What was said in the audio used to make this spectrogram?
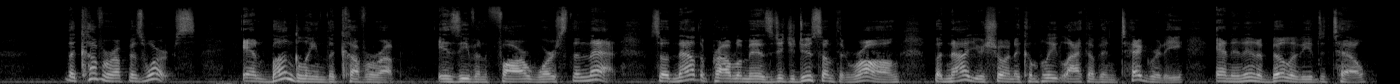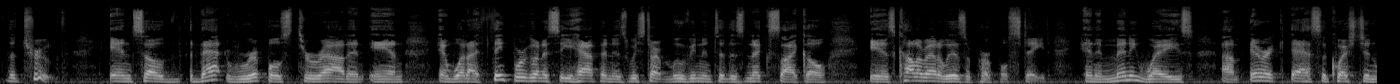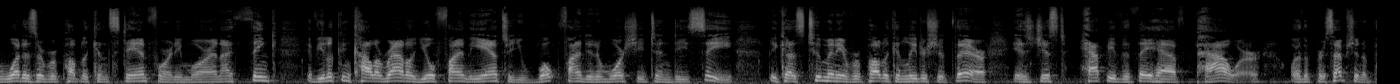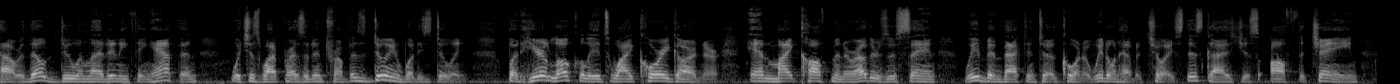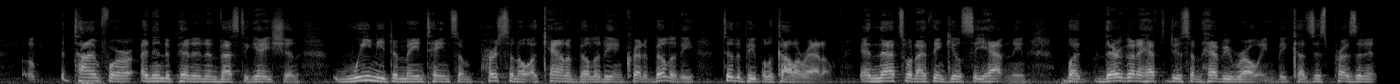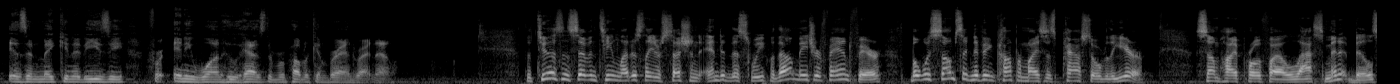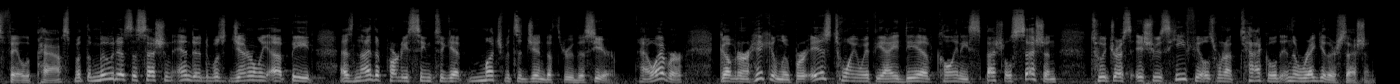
The cover up is worse. And bungling the cover up is even far worse than that. So now the problem is did you do something wrong? But now you're showing a complete lack of integrity and an inability to tell the truth. And so that ripples throughout. And, and, and what I think we're going to see happen is we start moving into this next cycle is Colorado is a purple state. And in many ways, um, Eric asked the question, what does a Republican stand for anymore? And I think if you look in Colorado, you'll find the answer. You won't find it in Washington, D.C., because too many of Republican leadership there is just happy that they have power or the perception of power. They'll do and let anything happen, which is why President Trump is doing what he's doing. But here locally, it's why Cory Gardner and Mike Coffman or others are saying, we've been backed into a corner. We don't have a choice. This guy's just off the chain. Time for an independent investigation. We need to maintain some personal accountability and credibility to the people of Colorado. And that's what I think you'll see happening. But they're going to have to do some heavy rowing because this president isn't making it easy for anyone who has the Republican brand right now. The 2017 legislative session ended this week without major fanfare, but with some significant compromises passed over the year. Some high profile last minute bills failed to pass, but the mood as the session ended was generally upbeat as neither party seemed to get much of its agenda through this year. However, Governor Hickenlooper is toying with the idea of calling a special session to address issues he feels were not tackled in the regular session.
